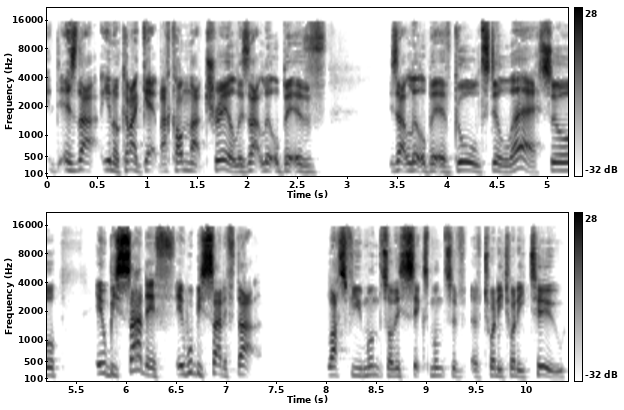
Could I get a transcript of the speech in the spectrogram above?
is that you know, can I get back on that trail? Is that little bit of is that little bit of gold still there? So it would be sad if it would be sad if that last few months or this six months of, of 2022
